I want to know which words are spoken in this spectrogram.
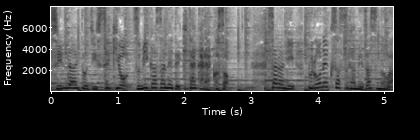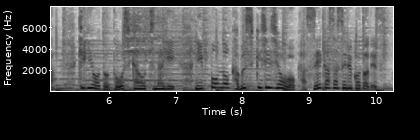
信頼と実績を積み重ねてきたからこそさらにプロネクサスが目指すのは企業と投資家をつなぎ日本の株式市場を活性化させることです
